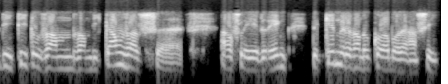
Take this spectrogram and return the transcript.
die titel van, van die Canvas-aflevering, De Kinderen van de Collaboratie.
